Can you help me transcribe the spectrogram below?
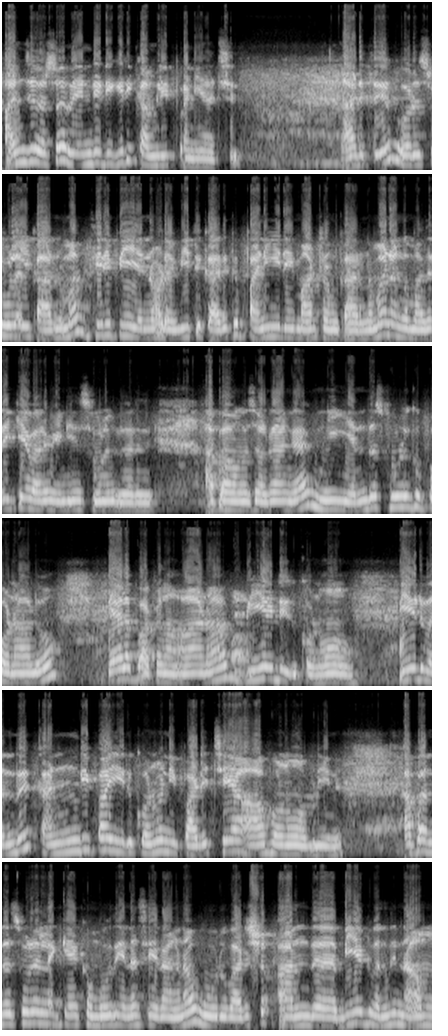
அஞ்சு வருஷம் ரெண்டு டிகிரி கம்ப்ளீட் பண்ணியாச்சு. அடுத்து ஒரு சூழல் காரணமா திருப்பி என்னோட வீட்டுக்காருக்கு பணியிடை மாற்றம் காரணமா நாங்க மதுரைக்கே வர வேண்டிய சூழல் வருது. அப்ப அவங்க சொல்றாங்க நீ எந்த ஸ்கூலுக்கு போனாலும் வேலை பார்க்கலாம். ஆனா பிஎட் இருக்கணும். பிஎட் வந்து கண்டிப்பா இருக்கணும். நீ படிச்சே ஆகணும் அப்படின்னு. அப்ப அந்த சூழல்ல கேட்கும்போது என்ன செய்யறாங்கன்னா ஒரு வருஷம் அந்த பிஎட் வந்து நாம்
